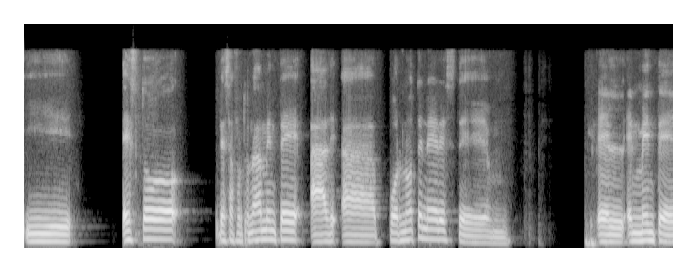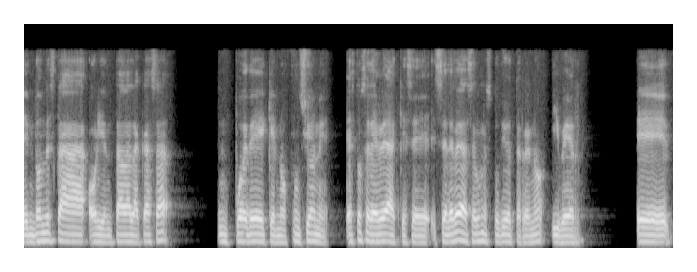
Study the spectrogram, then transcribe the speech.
y esto, desafortunadamente, por no tener este el, en mente en dónde está orientada la casa, puede que no funcione esto se debe a que se, se debe hacer un estudio de terreno y ver, eh,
